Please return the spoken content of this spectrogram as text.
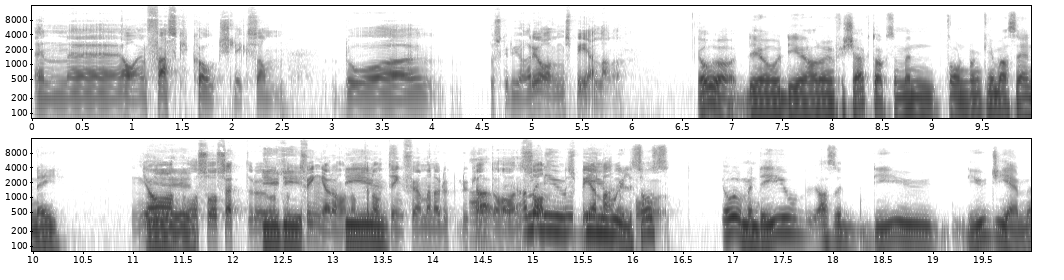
en, eh, ja, en färsk coach liksom, då, då ska du göra dig av med spelarna. Jo, det, det har de försökt också, men Thornton kan ju bara säga nej. Ja, det, och så sätter du det, och så det, tvingar du honom till någonting. För jag menar, du, du kan ja, inte ha en ja, sån ju, spelare Wilsons, på... Jo, men det är ju, alltså, det är ju, det är ju GM,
